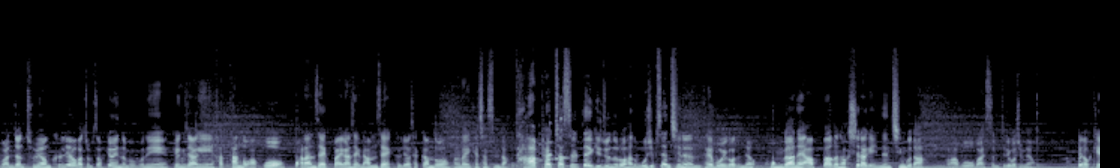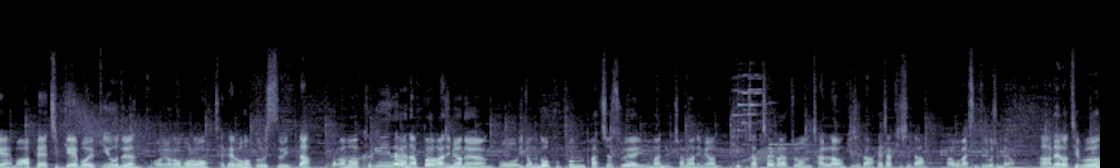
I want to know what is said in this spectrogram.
완전 투명 clear가 좀 섞여 있는 부분이 굉장히 핫한 것 같고 파란색, 빨간색, 남색 clear 색감도 상당히 괜찮습니다. 다 펼쳤을 때 기준으로 한 50cm는 돼 보이거든요. 공간의 압박은 확실하게 있는 친구다 라고 말씀드리고 싶네요. 이렇게 뭐 앞에 집게에 뭘 끼우든 뭐 여러모로 제대로 놓을 수 있다. 아마 크기에 대한 압박 아니면은 뭐 이 정도 부품 parts 수에 66,000원이면 킷 자체가 좀 잘 나온 kit이다. 혜자 kit이다 라고 말씀드리고 싶네요. 아 내러티브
